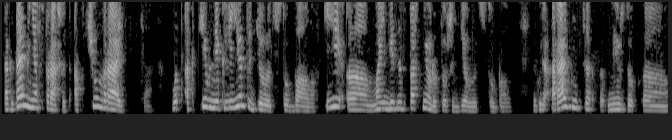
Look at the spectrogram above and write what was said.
Тогда меня спрашивают, а в чем разница? Вот активные клиенты делают 100 баллов, и э, мои бизнес-партнеры тоже делают 100 баллов. Я говорю, а разница между э,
